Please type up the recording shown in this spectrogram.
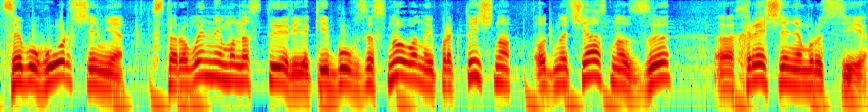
Це в Угорщині старовинний монастир, який був заснований практично одночасно з е, хрещенням Русі.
